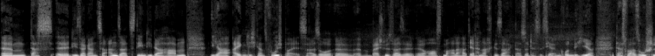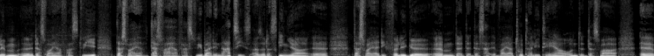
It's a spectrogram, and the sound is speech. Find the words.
ähm, dass äh, dieser ganze Ansatz, den die da haben, ja eigentlich ganz furchtbar ist. Also äh, beispielsweise äh, Horst Mahler hat ja danach gesagt, also das ist ja im Grunde hier, das war so schlimm, äh, das war ja fast wie, das war ja, das war ja fast wie bei den Nazis. Also das ging ja, äh, das war ja die völlige, ähm, das war ja totalitär und das war äh,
